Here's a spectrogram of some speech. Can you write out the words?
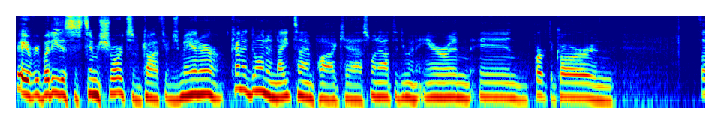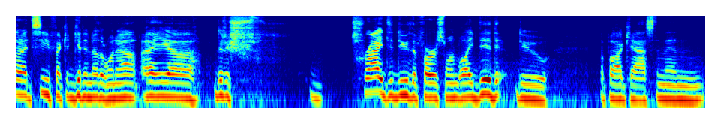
Hey, everybody, this is Tim Shorts of Gothridge Manor. Kind of doing a nighttime podcast. Went out to do an errand and parked the car and thought I'd see if I could get another one out. I uh, did a sh- tried to do the first one. Well, I did do a podcast and then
